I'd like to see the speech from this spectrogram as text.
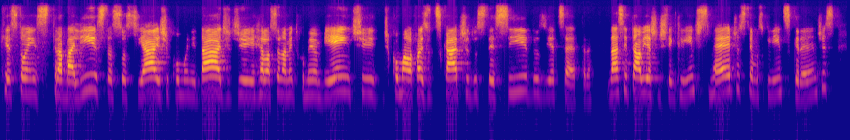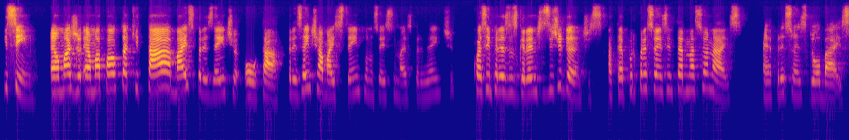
questões trabalhistas, sociais, de comunidade, de relacionamento com o meio ambiente, de como ela faz o descarte dos tecidos e etc. Na Cital, a gente tem clientes médios, temos clientes grandes, e sim, é uma, é uma pauta que está mais presente, ou está presente há mais tempo, não sei se mais presente, com as empresas grandes e gigantes, até por pressões internacionais. É, pressões globais,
